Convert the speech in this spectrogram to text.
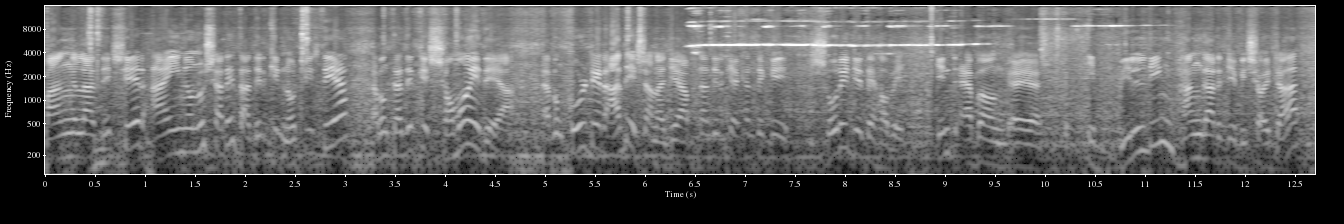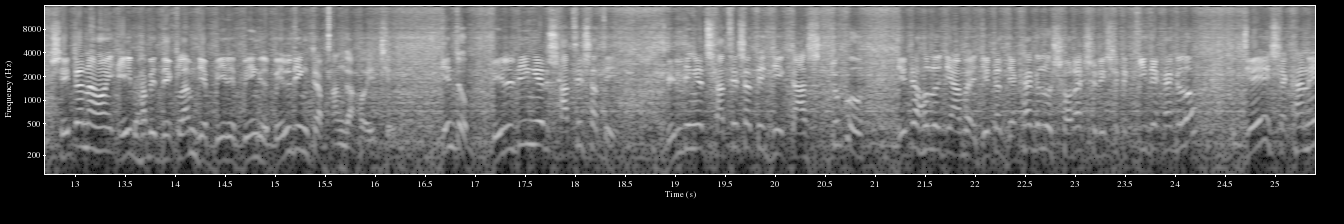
বাংলাদেশের আইন অনুসারে তাদেরকে নোটিশ দেয়া এবং তাদেরকে সময় দেয়া এবং কোর্টের আদেশ আনা যে আপনাদেরকে এখান থেকে সরে যেতে হবে। কিন্তু এবং এই বিল্ডিং ভাঙ্গার যে বিষয়টা, সেটা না হয় এইভাবে দেখলাম যে বিল- বিল- বিল্ডিংটা ভাঙ্গা হয়েছে। কিন্তু বিল্ডিংয়ের সাথে সাথে বিল্ডিংয়ের সাথে সাথে যে কাজটুকু, যেটা হলো যে আমরা যেটা দেখা গেল সরাসরি, সেটা কি দেখা গেল? যে সেখানে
